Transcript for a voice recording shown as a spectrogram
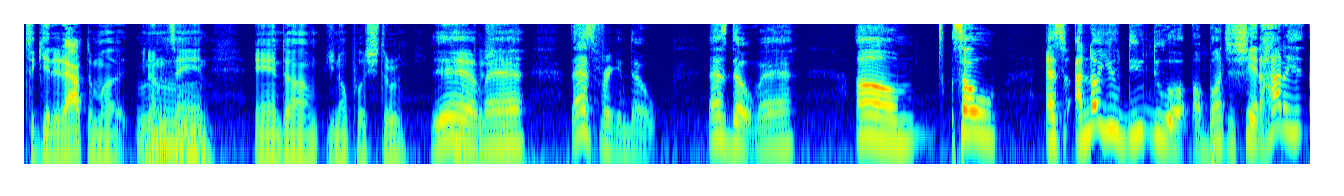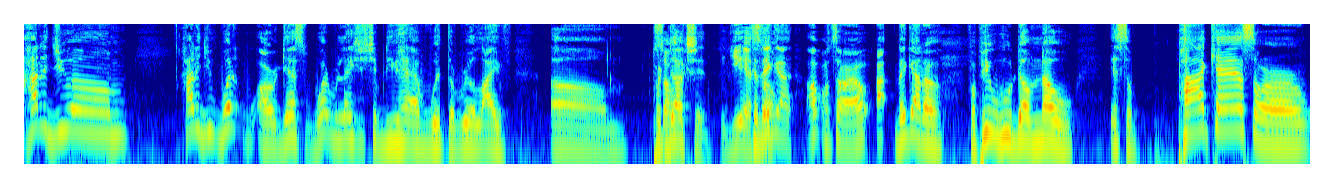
to get it out the mud. You know what I'm saying? And um, you know, push through. You know, Mm. Yeah, push man. That's freaking dope. That's dope, man. Um, so as I know you you do a, a bunch of shit. How did how did you um how did you what or I guess what relationship do you have with the real life um production. yeah, because so- they got. oh, I'm sorry, I, I- they got a. For people who don't know, it's a podcast or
